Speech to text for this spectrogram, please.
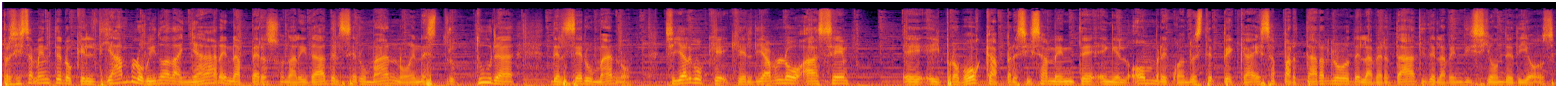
precisamente lo que el diablo vino a dañar en la personalidad del ser humano, en la estructura del ser humano. Si hay algo que, el diablo hace eh, y provoca precisamente en el hombre cuando éste peca es apartarlo de la verdad y de la bendición de Dios.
